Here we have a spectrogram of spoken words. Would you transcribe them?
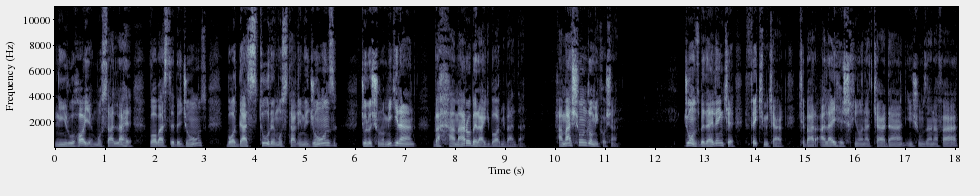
نیروهای مسلح وابسته به جونز با دستور مستقیم جونز جلوشون رو می‌گیرن و همه رو به رگبار میبندن. همهشون رو می‌کشن. جونز به دلیل اینکه فکر می‌کرد که بر علیهش خیانت کردن این 16 نفر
